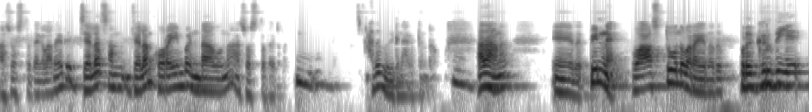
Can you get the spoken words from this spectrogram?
അസ്വസ്ഥതകൾ അതായത് ജലസം ജലം കുറയുമ്പോൾ ഉണ്ടാവുന്ന അസ്വസ്ഥതകൾ. അത് വീടിനകത്തുണ്ടാവും. അതാണ് ഏത് പിന്നെ വാസ്തു എന്ന് പറയുന്നത് പ്രകൃതിയെ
